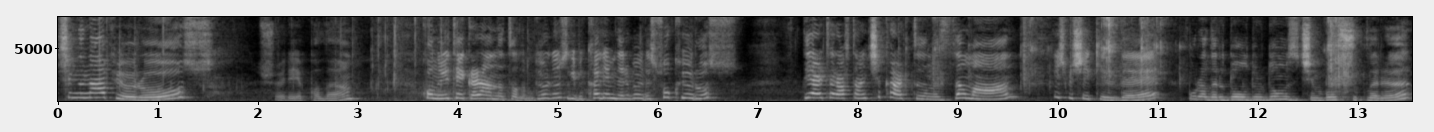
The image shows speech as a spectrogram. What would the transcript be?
Şimdi ne yapıyoruz? Şöyle yapalım. Konuyu tekrar anlatalım. Gördüğünüz gibi kalemleri böyle sokuyoruz. Diğer taraftan çıkarttığınız zaman hiçbir şekilde buraları doldurduğumuz için boşlukları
